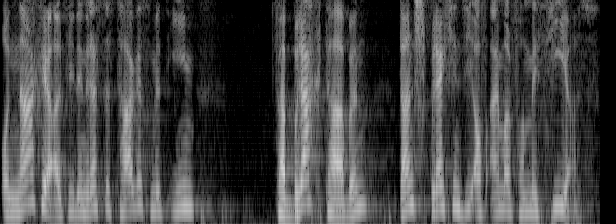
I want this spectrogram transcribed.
Und nachher, als sie den Rest des Tages mit ihm verbracht haben, dann sprechen sie auf einmal vom Messias.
